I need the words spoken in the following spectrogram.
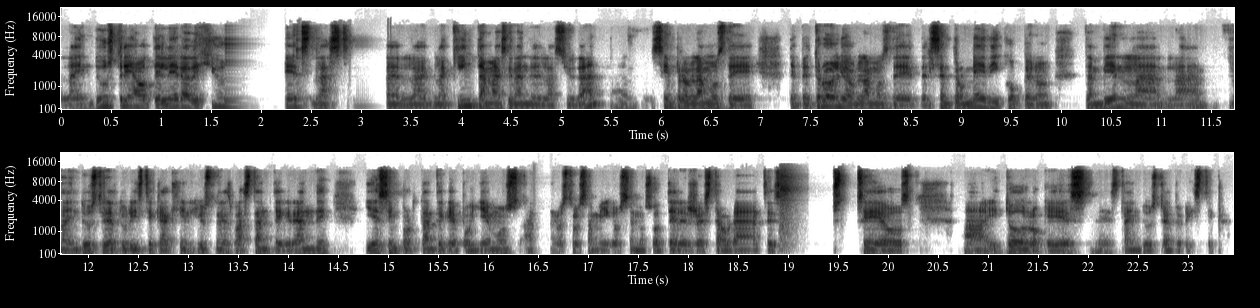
la industria hotelera de Houston es la, quinta más grande de la ciudad. Siempre hablamos de, petróleo, hablamos del centro médico, pero también la, industria turística aquí en Houston es bastante grande y es importante que apoyemos a nuestros amigos en los hoteles, restaurantes, museos ah, y todo lo que es esta industria turística.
